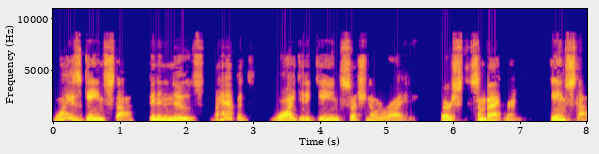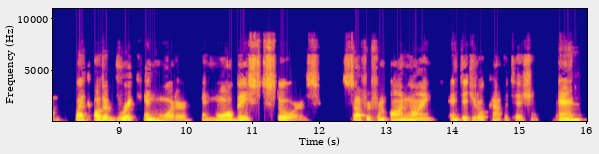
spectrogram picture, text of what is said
Why has GameStop been in the news? What happened? Why did it gain such notoriety? First, some background. GameStop, like other brick and mortar and mall based stores, suffered from online and digital competition. Then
